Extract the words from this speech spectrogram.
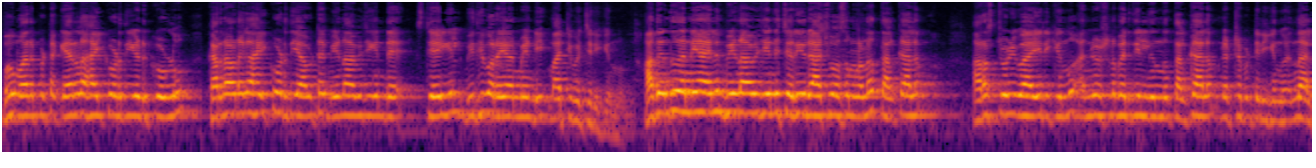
ബഹുമാനപ്പെട്ട കേരള ഹൈക്കോടതി എടുക്കുകയുള്ളൂ. കർണാടക ഹൈക്കോടതി ആവട്ടെ വീണ വിജയന്റെ സ്റ്റേയിൽ വിധി പറയാൻ വേണ്ടി മാറ്റിവെച്ചിരിക്കുന്നു. അതെന്ത് തന്നെയായാലും വീണ വിജയന്റെ ചെറിയൊരു ആശ്വാസമാണ് തൽക്കാലം അറസ്റ്റ് ഒഴിവായിരിക്കുന്നു. അന്വേഷണ പരിധിയിൽ നിന്ന് തൽക്കാലം രക്ഷപ്പെട്ടിരിക്കുന്നു. എന്നാൽ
